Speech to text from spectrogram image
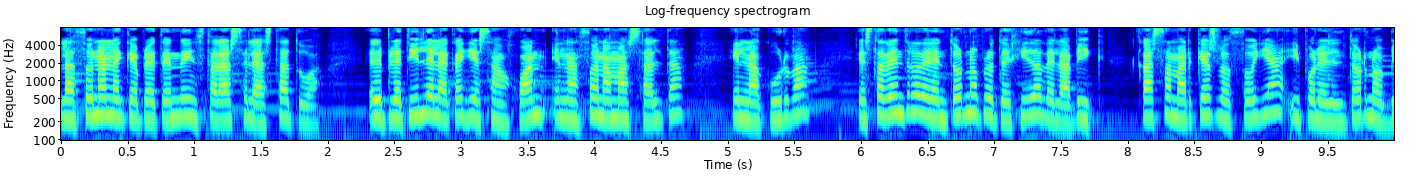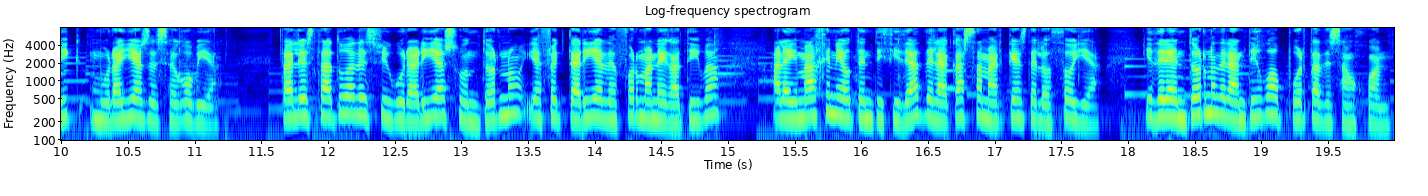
la zona en la que pretende instalarse la estatua, el pretil de la calle San Juan, en la zona más alta, en la curva, está dentro del entorno protegido de la VIC, Casa Marqués Lozoya y por el entorno VIC Murallas de Segovia. Tal estatua desfiguraría su entorno y afectaría de forma negativa a la imagen y autenticidad de la Casa Marqués de Lozoya y del entorno de la antigua Puerta de San Juan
